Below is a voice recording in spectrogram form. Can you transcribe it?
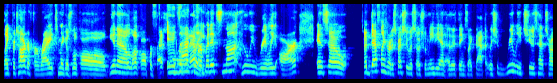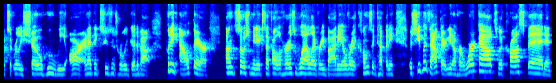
like photographer right to make us look all you know look all professional exactly. or whatever but it's not who we really are and so I've definitely heard, especially with social media and other things like that, that we should really choose headshots that really show who we are. And I think Susan's really good about putting out there on social media because I follow her as well, everybody over at Combs and Company. But she puts out there, you know, her workouts with CrossFit and,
